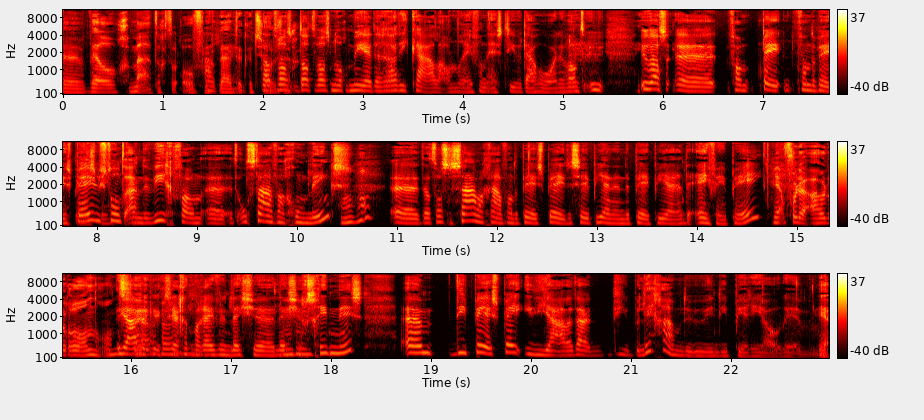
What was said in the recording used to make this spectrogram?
eh, wel gematigder over, laat ik het zo Dat was, zeggen. dat was nog meer de radicale André van Est die we daar hoorden. Want u, u was eh, van, P, van de PSP, u stond aan de wieg van eh, het ontstaan van GroenLinks. Mhm. Eh, dat was een samengaan van de PSP, de CPN en de PPR en de EVP. Ja, voor de ouderen onder ons. Ja, ik, ik zeg het maar even in een lesje, lesje Mhm. geschiedenis. Ehm, die PSP-idealen, daar, die belichaamde u in die periode. Ja.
